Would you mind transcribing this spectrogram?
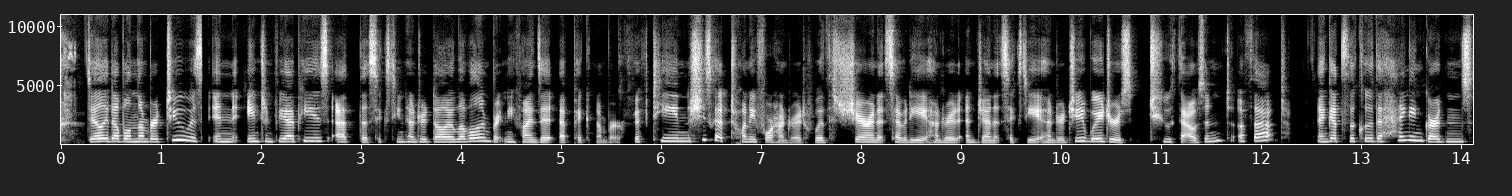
Daily Double number two is in Ancient VIPs at the $1,600 level, and Brittany finds it at pick number 15. She's got 2,400 with Sharon at 7,800 and Jen at 6,800. She wagers 2,000 of that and gets the clue the Hanging Gardens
